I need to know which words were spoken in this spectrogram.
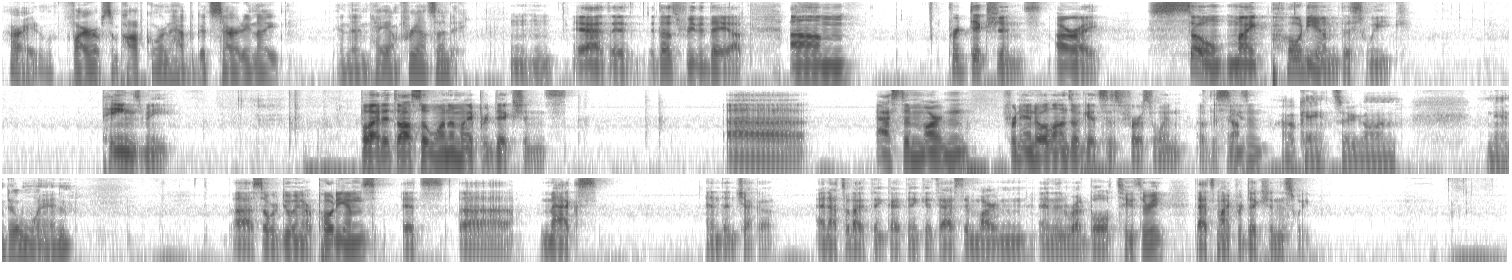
all right. Fire up some popcorn, have a good Saturday night, and then hey, I'm free on Sunday. Mm-hmm. Yeah, it, it, it does free the day up. Um, predictions. All right. So my podium this week pains me, but it's also one of my predictions. Uh, Aston Martin, Fernando Alonso gets his first win of the season. Okay, so you're going Nando win. Uh, so we're doing our podiums. It's uh, Max and then Checo. And that's what I think. I think it's Aston Martin and then Red Bull 2 3. That's my prediction this week.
